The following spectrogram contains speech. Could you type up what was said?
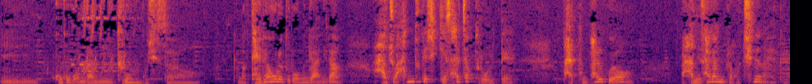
이 고급 원단이 들어오는 곳이 있어요. 막 대량으로 들어오는 게 아니라 아주 한두 개씩 이렇게 살짝 들어올 때 발품 팔고요. 많이 사장님들하고 친해놔야 돼요.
